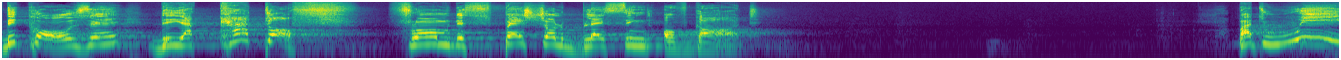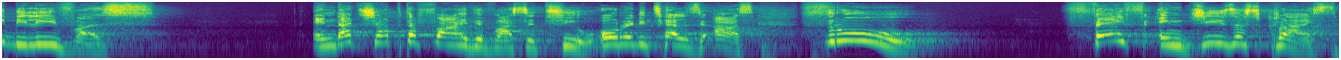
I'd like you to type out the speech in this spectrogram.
Because uh, they are cut off from the special blessing of God. But we believers, in that chapter 5, verse 2, already tells us through faith in Jesus Christ,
